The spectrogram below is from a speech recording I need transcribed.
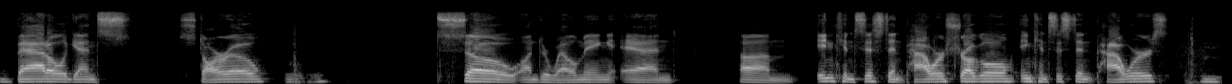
battle against Starro Mhm. so underwhelming and um inconsistent power struggle, inconsistent powers. Mhm.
